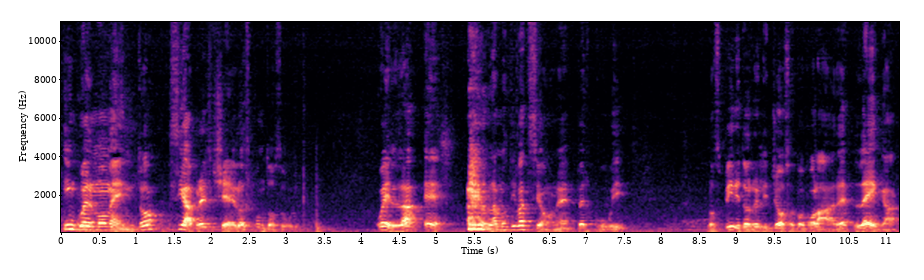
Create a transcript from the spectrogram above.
in quel momento si apre il cielo e spunto sole. Quella è la motivazione per cui lo spirito religioso popolare lega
